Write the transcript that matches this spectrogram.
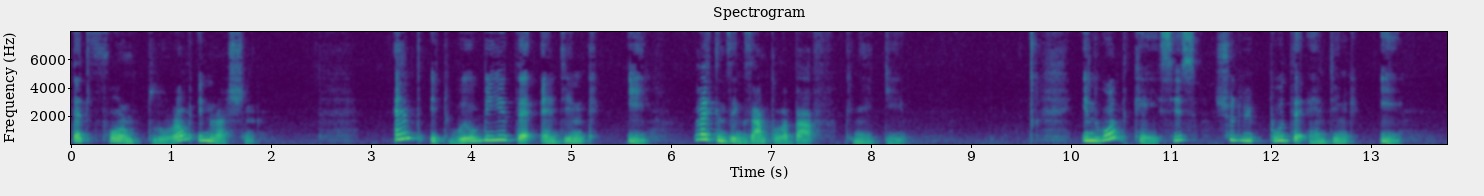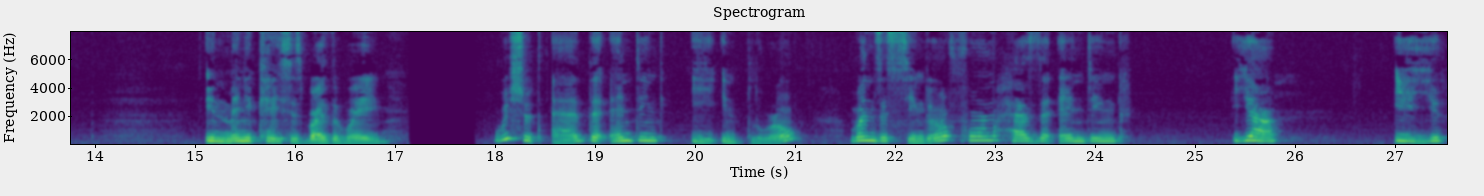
that form plural in Russian. And it will be the ending i, like in the example above, книги. In what cases should we put the ending i? In many cases, by the way, we should add the ending i in plural when the singular form has the ending я, и,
